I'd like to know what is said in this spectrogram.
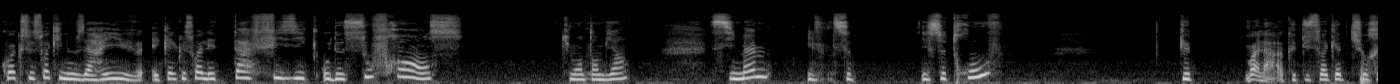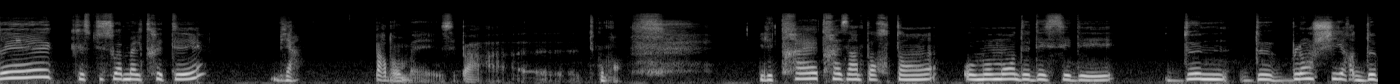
quoi que ce soit qui nous arrive, et quel que soit l'état physique ou de souffrance, tu m'entends bien Si même il se, trouve que, voilà, que tu sois capturé, que tu sois maltraité, bien. Pardon, mais c'est pas... Euh, tu comprends. Il est très très important au moment de décéder de, de blanchir, de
